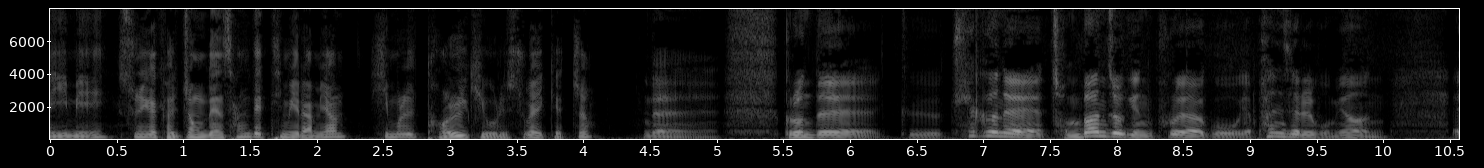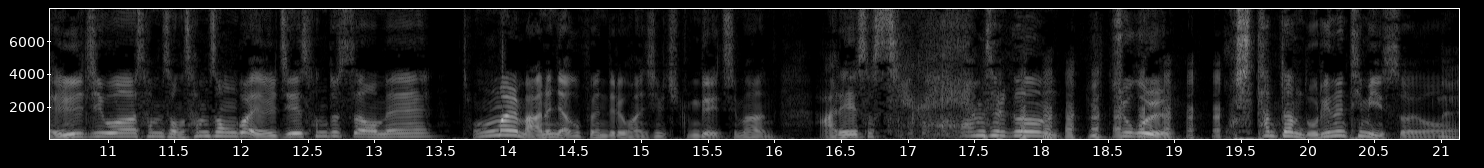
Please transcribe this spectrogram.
이미 순위가 결정된 상대 팀이라면 힘을 덜 기울일 수가 있겠죠. 네. 그런데 그 최근에 전반적인 프로야구의 판세를 보면 LG와 삼성, 삼성과 LG의 선두 싸움에 정말 많은 야구 팬들의 관심이 집중되어 있지만 아래에서 슬금슬금 이쪽을 호시탐탐 노리는 팀이 있어요. 네.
